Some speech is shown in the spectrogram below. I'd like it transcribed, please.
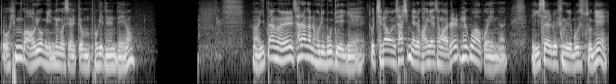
또 힘과 어려움이 있는 것을 좀 보게 되는데요. 어, 이 땅을 살아가는 우리 모두에게 또 지나온 40년의 광야 생활을 회고하고 있는 이스라엘 백성들의 모습 속에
